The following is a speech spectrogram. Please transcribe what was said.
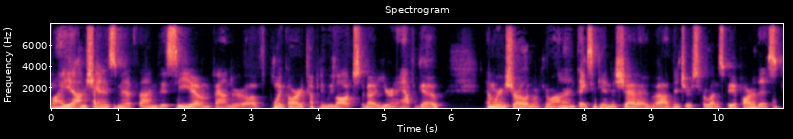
Well, yeah, I'm Shannon Smith. I'm the CEO and founder of Point Guard, a company we launched about a year and a half ago. And we're in Charlotte, North Carolina. And thanks again to Shadow uh, Ventures for letting us be a part of this.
